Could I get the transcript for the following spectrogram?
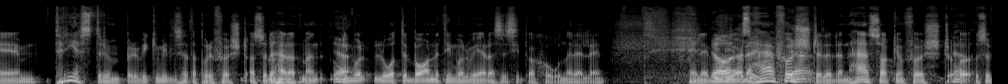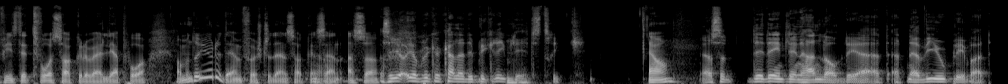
eh, tre strumpor, vilken vill du sätta på dig först? Alltså det här mm. att man ja. låter barnet involveras i situationer eller eller vill ja, du göra alltså, det här först ja. eller den här saken först? Ja. Och så finns det två saker att välja på. Ja, men då gör du den först och den saken sen. Alltså, alltså jag, jag, brukar kalla det begriplighetstrick. Ja. Alltså det det egentligen handlar om det är att, att när vi upplever att,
